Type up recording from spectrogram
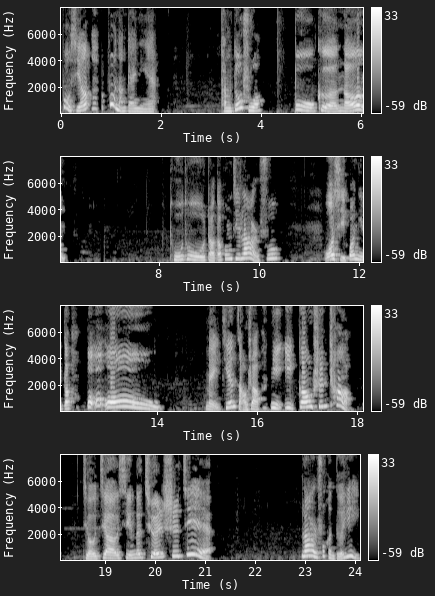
不行，不能给你。他们都说不可能。图图找到公鸡拉尔夫，我喜欢你的哦哦哦。每天早上，你一高声唱，就叫醒了全世界。拉尔夫很得意，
